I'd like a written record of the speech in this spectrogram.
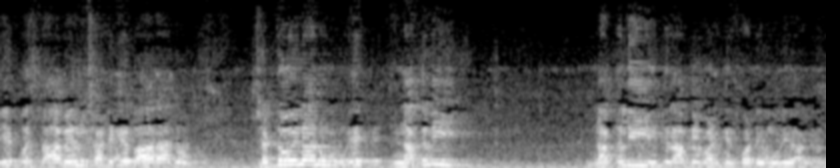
ਇਹ ਪਛਤਾਵੇ ਨੂੰ ਛੱਡ ਕੇ ਬਾਹਰ ਆ ਜਾਓ। ਛੱਡੋ ਇਹਨਾਂ ਨੂੰ, ਇਹ ਨਕਲੀ ਨਕਲੀ ਇਨਕਲਾਬੀ ਬਣ ਕੇ ਤੁਹਾਡੇ ਮੂਹਰੇ ਆ ਗਏ।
